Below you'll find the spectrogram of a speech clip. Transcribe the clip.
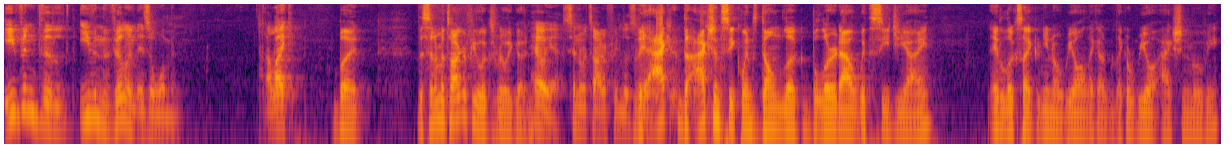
Even the even the villain is a woman. I like it. But the cinematography looks really good. Hell yeah. Cinematography looks The good. act, the action sequence don't look blurred out with CGI. It looks like you know real, like a like a real action movie.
